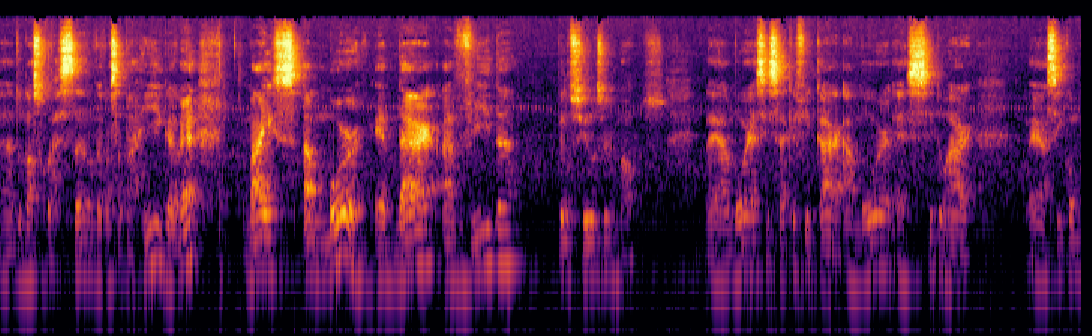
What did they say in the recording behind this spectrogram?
uh, do nosso coração, da nossa barriga, né? Mas amor é dar a vida pelos seus irmãos. Né? Amor é se sacrificar, amor é se doar. Né? Assim como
